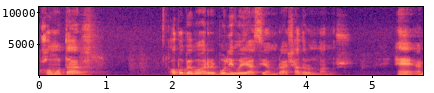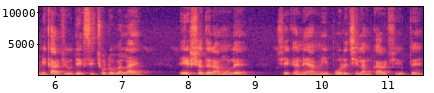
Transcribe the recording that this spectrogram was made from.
ক্ষমতার অপব্যবহারের বলি হয়ে আছি আমরা সাধারণ মানুষ। হ্যাঁ আমি কারফিউ দেখছি ছোটোবেলায় এরশাদের আমলে। সেখানে আমি পড়েছিলাম কারফিউতে।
